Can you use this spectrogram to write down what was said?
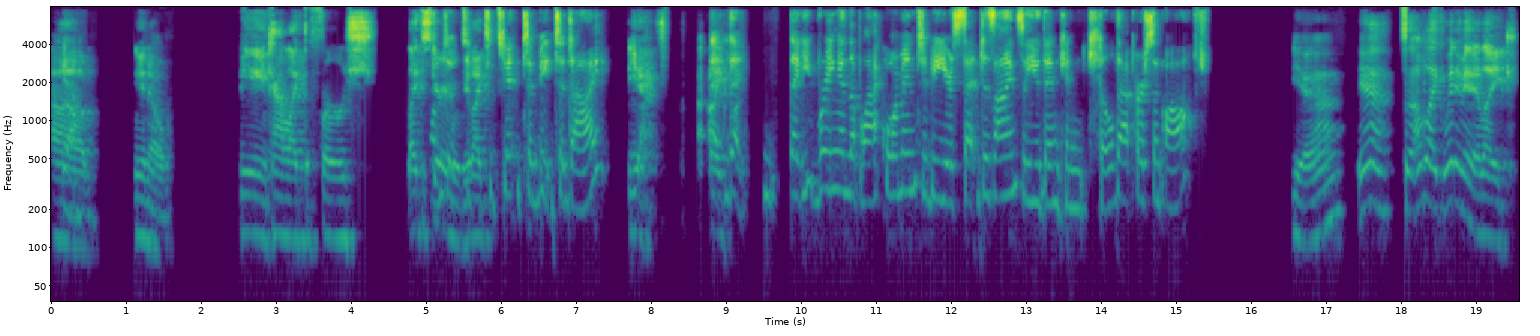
um, yeah. you know, being kind of like the first, like the scary to, movie, to, like to, to be to die. Yeah, that, that that you bring in the black woman to be your set design, so you then can kill that person off. Yeah, yeah. So I'm like, wait a minute, like,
